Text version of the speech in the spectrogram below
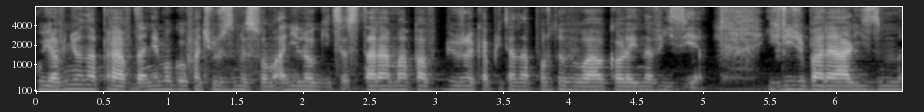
Ujawniona prawda. Nie mogą ufać już zmysłom ani logice. Stara mapa w biurze kapitana portu wywołała kolejne wizje. Ich liczba, realizm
